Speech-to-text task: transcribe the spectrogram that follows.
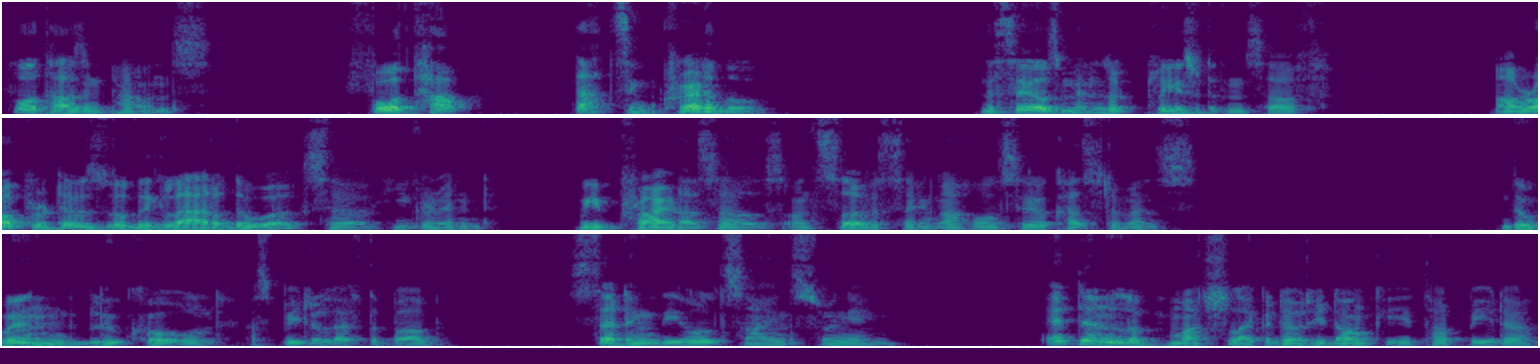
four thousand pounds. Four thou- That's incredible! The salesman looked pleased with himself. Our operatives will be glad of the work, sir, he grinned. We pride ourselves on servicing our wholesale customers. The wind blew cold as Peter left the pub setting the old sign swinging. It didn't look much like a dirty donkey, thought Peter,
